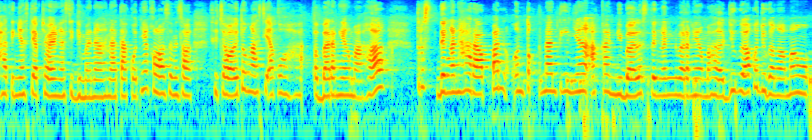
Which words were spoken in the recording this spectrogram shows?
hatinya setiap cowok yang ngasih gimana. Nah, takutnya kalau semisal si cowok itu ngasih aku barang yang mahal, terus dengan harapan untuk nantinya akan dibalas dengan barang yang mahal juga, aku juga nggak mau.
